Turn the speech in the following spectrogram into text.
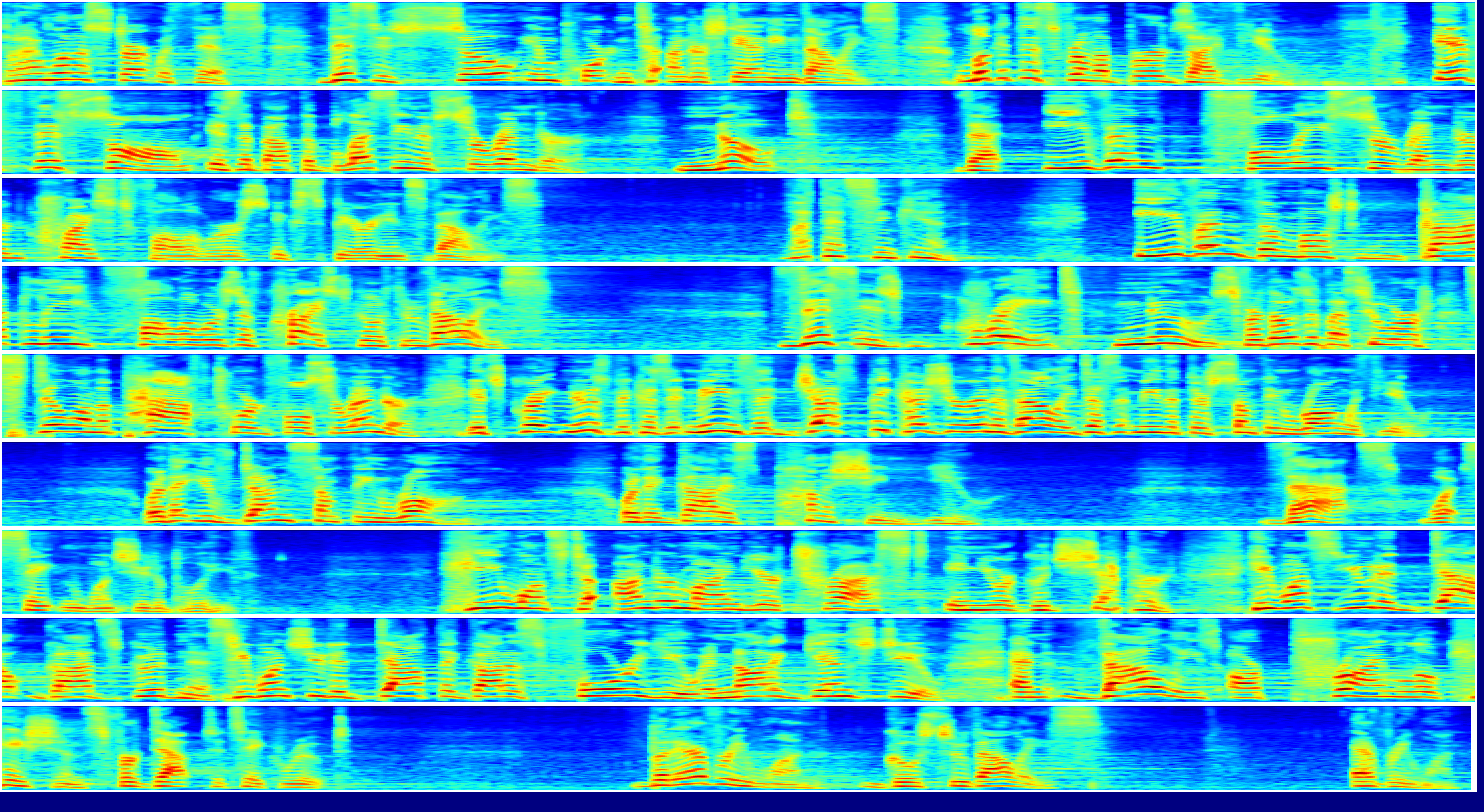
But I want to start with this. This is so important to understanding valleys. Look at this from a bird's eye view. If this psalm is about the blessing of surrender, note that even fully surrendered Christ followers experience valleys. Let that sink in. Even the most godly followers of Christ go through valleys. This is great news for those of us who are still on the path toward full surrender. It's great news because it means that just because you're in a valley doesn't mean that there's something wrong with you, or that you've done something wrong, or that God is punishing you. That's what Satan wants you to believe. He wants to undermine your trust in your good shepherd. He wants you to doubt God's goodness. He wants you to doubt that God is for you and not against you. And valleys are prime locations for doubt to take root. But everyone goes through valleys. Everyone.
